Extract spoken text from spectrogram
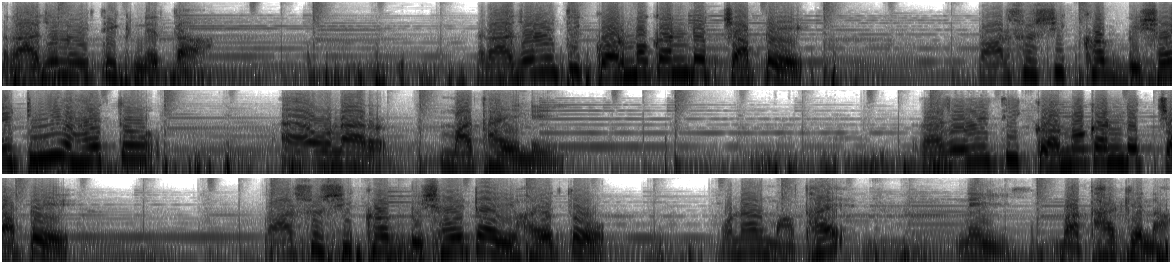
রাজনৈতিক নেতা। রাজনৈতিক কর্মকাণ্ডের চাপে পার্শ্ব শিক্ষক বিষয়টি হয়তো ওনার মাথায় নেই। রাজনৈতিক কর্মকাণ্ডের চাপে পার্শ্ব শিক্ষক বিষয়টাই হয়তো ওনার মাথায় নেই বা থাকে না।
